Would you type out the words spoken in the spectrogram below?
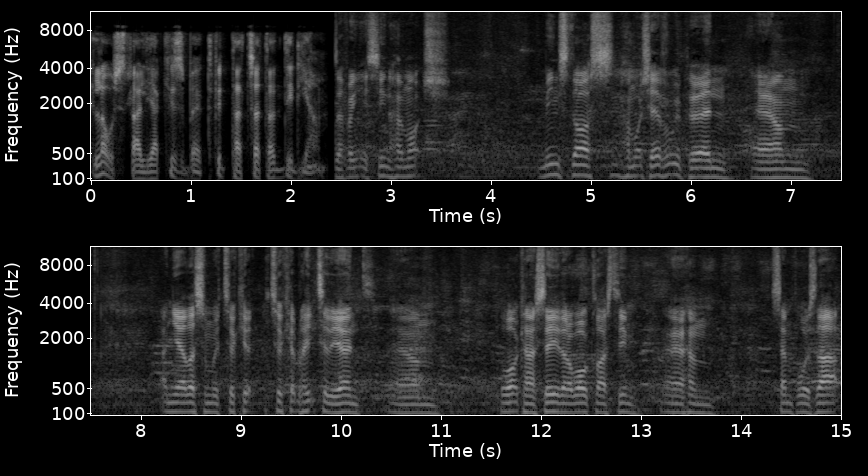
l-Awstralja kisbet fit-Tazza tad-Dinja. and yeah, listen, we took it took it right to the end. Um, what can I say? They're a world class team. Um, simple as that.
